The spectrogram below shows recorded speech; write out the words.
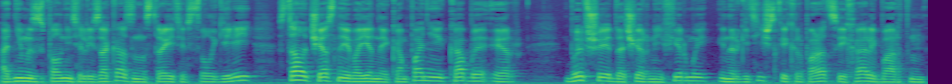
Одним из исполнителей заказа на строительство лагерей стала частная военная компания КБР, бывшая дочерней фирмой энергетической корпорации Халли Бартон,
